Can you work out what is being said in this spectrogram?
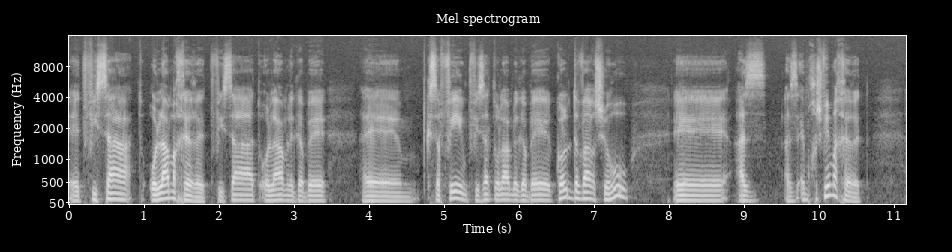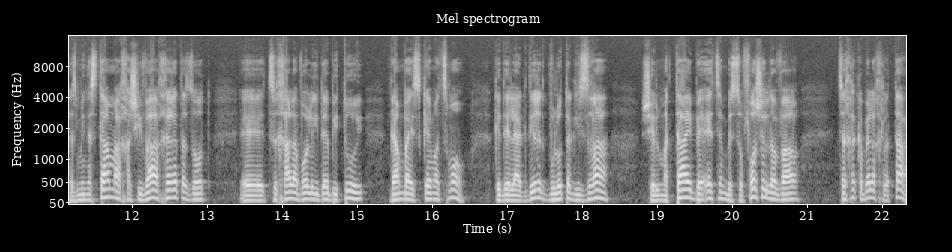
מתפיסת עולם אחרת, תפיסת עולם לגבי אה, כספים, תפיסת עולם לגבי כל דבר שהוא, אה, אז, אז הם חושבים אחרת. אז מן הסתם החשיבה האחרת הזאת אה, צריכה לבוא לידי ביטוי גם בהסכם עצמו, כדי להגדיר את גבולות הגזרה של מתי בעצם בסופו של דבר צריך לקבל החלטה.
